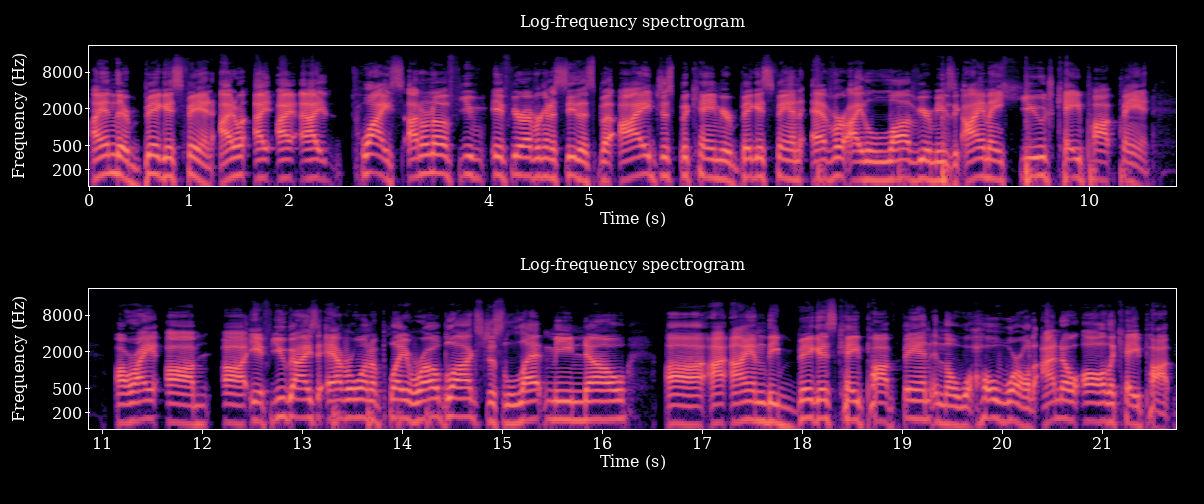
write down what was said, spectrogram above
I am their biggest fan. I don't I I, I twice. I don't know if you if you're ever gonna see this, but I just became your biggest fan ever. I love your music. I am a huge K-pop fan. All right. Um. Uh. If you guys ever want to play Roblox, just let me know. Uh. I, I am the biggest K-pop fan in the whole world. I know all the K-pop.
